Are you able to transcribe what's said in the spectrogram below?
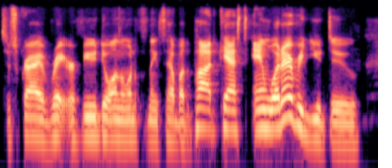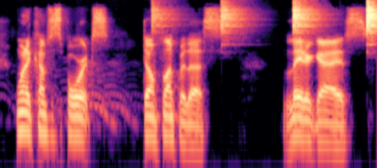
subscribe, rate, review, do all the wonderful things to help out the podcast. And whatever you do when it comes to sports, don't flunk with us. Later, guys.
